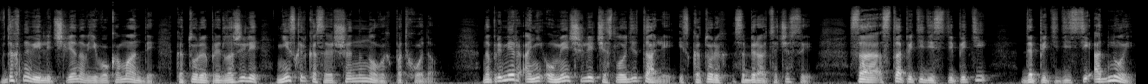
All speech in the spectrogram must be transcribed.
вдохновили членов его команды, которые предложили несколько совершенно новых подходов. Например, они уменьшили число деталей, из которых собираются часы, со 155 до 51.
